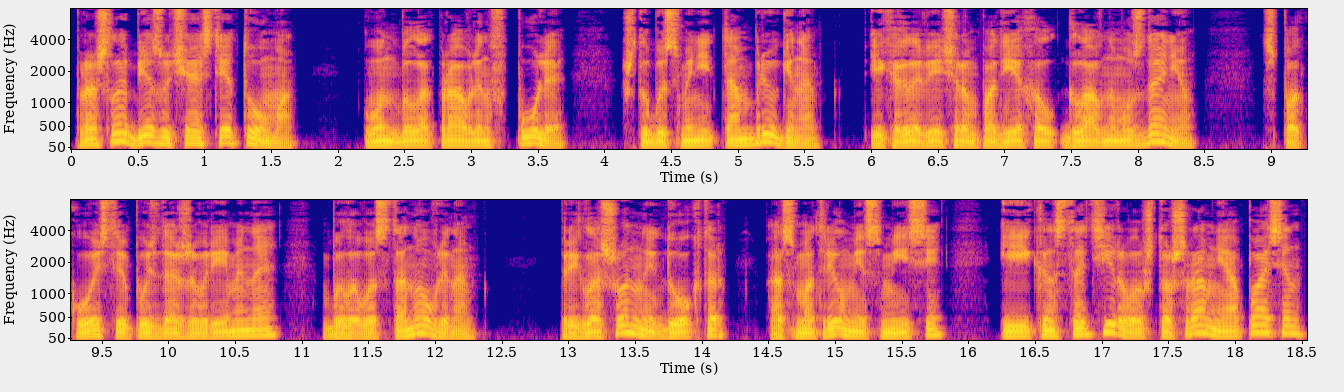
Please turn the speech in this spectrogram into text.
прошла без участия Тома. Он был отправлен в поле, чтобы сменить там Брюгена, и когда вечером подъехал к главному зданию, спокойствие, пусть даже временное, было восстановлено. Приглашенный доктор осмотрел мисс Мисси и констатировал, что шрам не опасен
